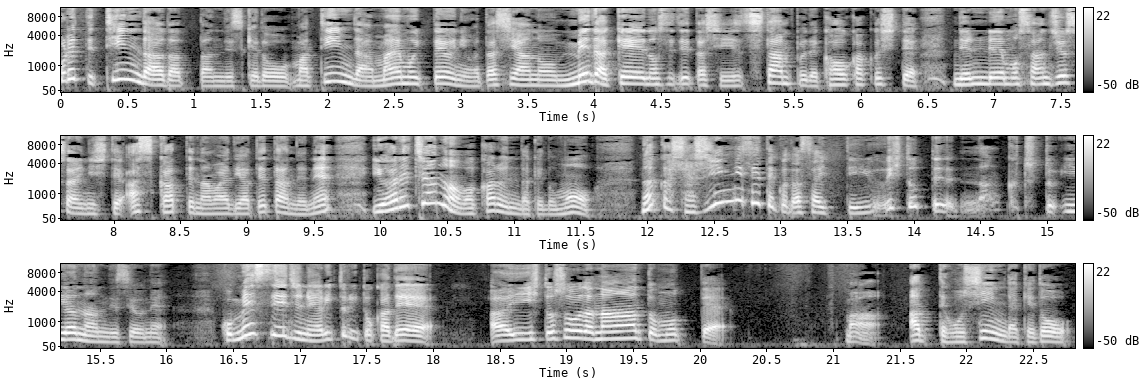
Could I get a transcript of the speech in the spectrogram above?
これって Tinder だったんですけど、まあ、Tinder 前も言ったように私あの、目だけ載せてたし、スタンプで顔隠して、年齢も30歳にして、アスカって名前でやってたんでね、言われちゃうのはわかるんだけども、なんか写真見せてくださいっていう人ってなんかちょっと嫌なんですよね。こうメッセージのやりとりとかで、あ、いい人そうだなと思って、まあ、会ってほしいんだけど、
